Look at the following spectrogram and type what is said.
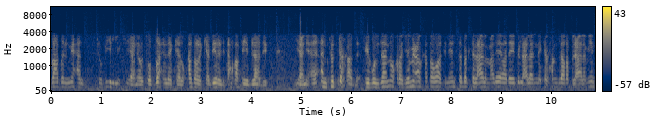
بعض المحن تبين لك يعني أو توضح لك القدر الكبير اللي تحظى فيه بلادك يعني أن تتخذ في بلدان أخرى جميع الخطوات اللي أنت سبقت العالم عليها هذا يدل على أنك الحمد لله رب العالمين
